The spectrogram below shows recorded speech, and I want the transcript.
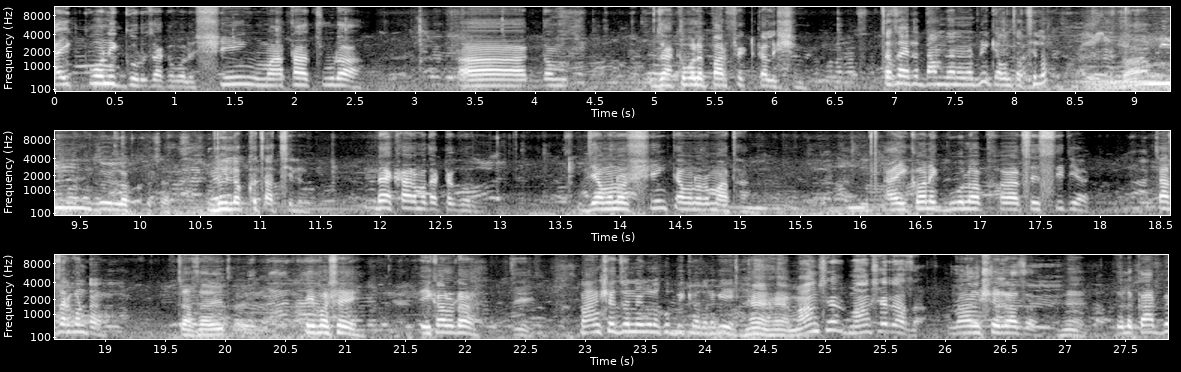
আইকনিক গরু যাকে বলে শিং মাথা চূড়া। একদম যাকে বলে পারফেক্ট কালেকশন চাচা এটার দাম জানেন আপনি? কেমন চাচ্ছিল? দাম দুই লক্ষ দুই লক্ষ চাচ্ছিল। দেখার মতো একটা গরু। যেমন ওর শিং তেমন ওর মাথা। আইকনিক বুল অফ আছে সিটিয়ার চাচার কোনটা? চাচার এই পাশে? এই কালোটা? জি। মাংসের জন্য এগুলো খুব বিখ্যাত নাকি? হ্যাঁ হ্যাঁ মাংসের মাংসের রাজা। মাংসের রাজা। হ্যাঁ। এগুলো কাটবে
